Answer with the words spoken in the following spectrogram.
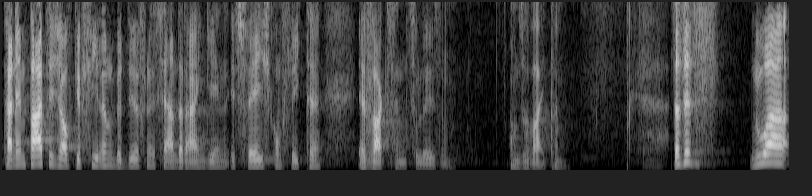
kann empathisch auf Gefühle und Bedürfnisse anderer eingehen, ist fähig, Konflikte erwachsen zu lösen und so weiter. Das ist nur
